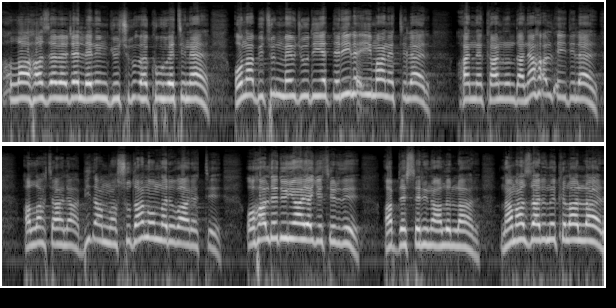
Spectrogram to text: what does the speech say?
Allah Azze ve Celle'nin güç ve kuvvetine, ona bütün mevcudiyetleriyle iman ettiler. Anne karnında ne haldeydiler? Allah Teala bir damla sudan onları var etti. O halde dünyaya getirdi abdestlerini alırlar, namazlarını kılarlar,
